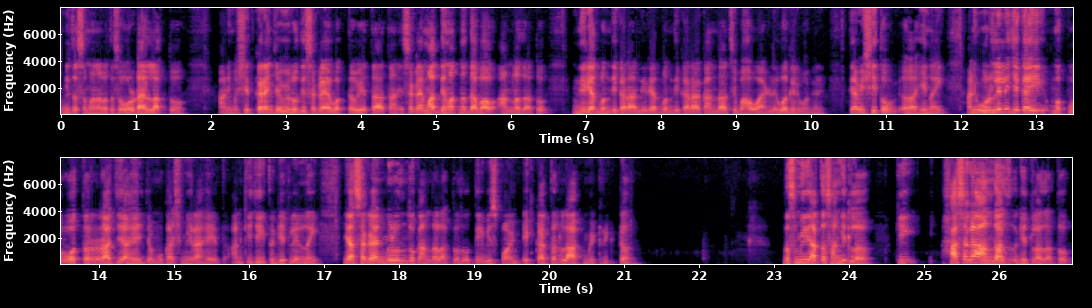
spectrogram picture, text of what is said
मी जसं म्हणालो तसं ओरडायला लागतो. आणि मग शेतकऱ्यांच्या विरोधी सगळ्या वक्तव्य येतात आणि सगळ्या माध्यमातून दबाव आणला जातो. निर्यात बंदी करा निर्यात बंदी करा कांदाचे भाव वाढले वगैरे वगैरे. त्याविषयी तो हे नाही. आणि उरलेले जे काही मग पूर्वोत्तर राज्य आहे जम्मू काश्मीर आहेत आणखी जे इथं घेतलेलं नाही या सगळ्यां मिळून जो कांदा लागतो तो तेवीस पॉईंट एकाहत्तर लाख मेट्रिक टन. जसं मी आता सांगितलं की हा सगळा अंदाज घेतला जातो.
